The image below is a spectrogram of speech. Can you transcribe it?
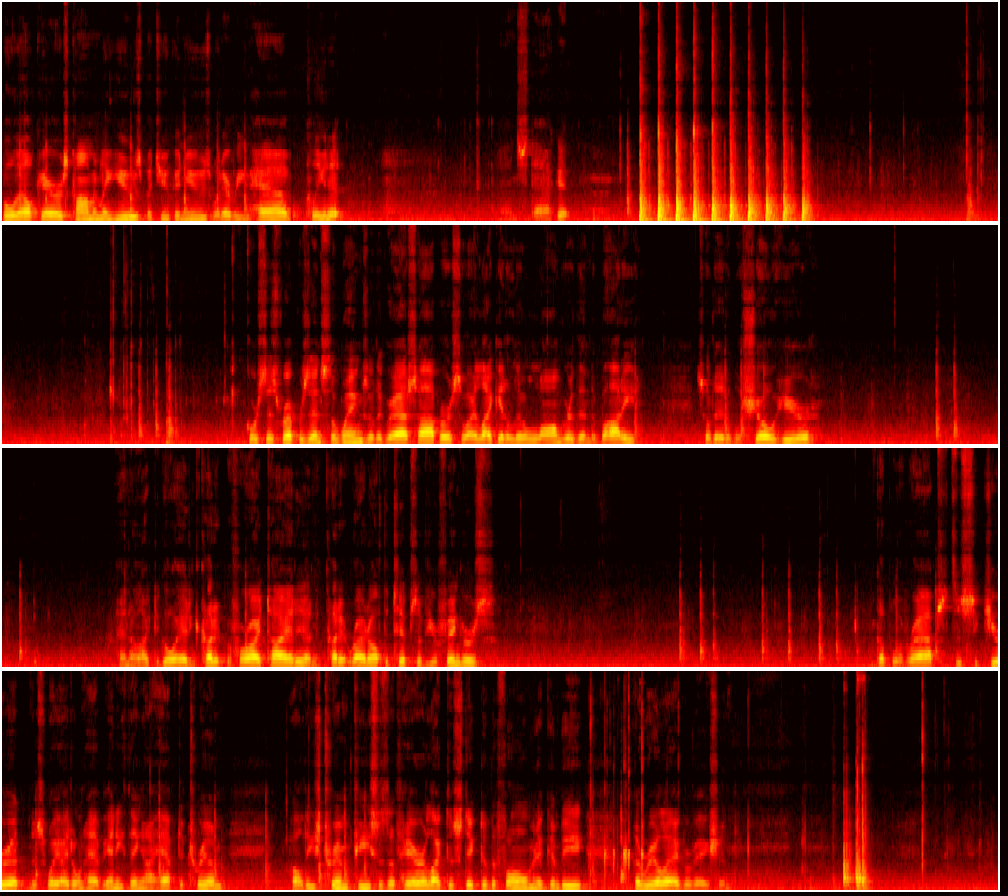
bull elk hair is commonly used, but you can use whatever you have. Clean it and stack it. Course, this represents the wings of the grasshopper, so I like it a little longer than the body so that it will show here. And I like to go ahead and cut it before I tie it in. Cut it right off the tips of your fingers. A couple of wraps to secure it. This way I don't have anything I have to trim. All these trim pieces of hair like to stick to the foam and it can be a real aggravation.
